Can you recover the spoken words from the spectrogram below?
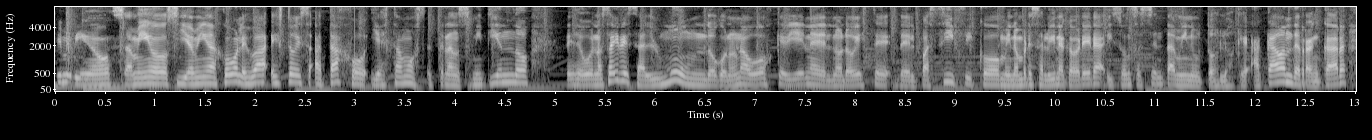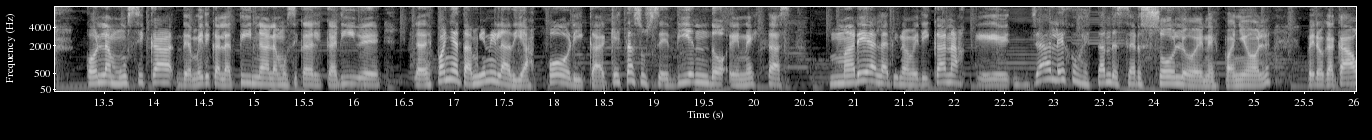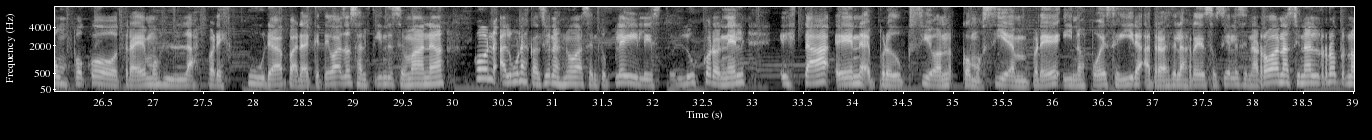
Bienvenidos amigos y amigas, ¿cómo les va? Esto es Atajo y estamos transmitiendo desde Buenos Aires al mundo con una voz que viene del noroeste del Pacífico. Mi nombre es Albina Cabrera y son 60 minutos los que acaban de arrancar con la música de América Latina, la música del Caribe, la de España también y la diaspórica. ¿Qué está sucediendo en estas mareas latinoamericanas que ya lejos están de ser solo en español, pero que acá un poco traemos la frescura para que te vayas al fin de semana con algunas canciones nuevas en tu playlist. Luz Coronel está en producción, como siempre, y nos puedes seguir a través de las redes sociales en arroba nacional rock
